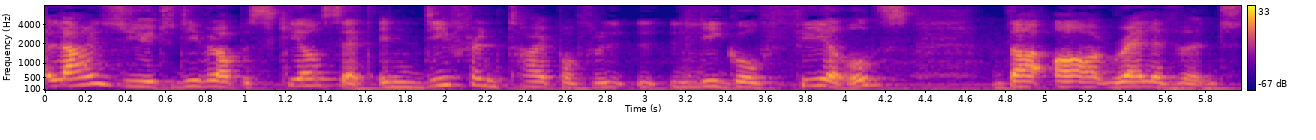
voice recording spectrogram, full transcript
allows you to develop a skill set in different type of legal fields that are relevant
